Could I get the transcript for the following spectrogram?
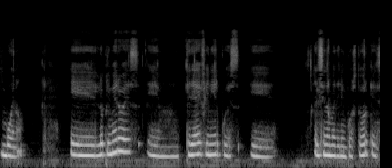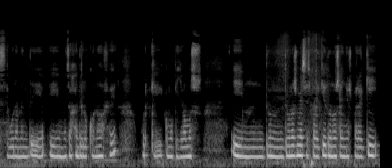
Bueno, eh, lo primero es, em, quería definir pues eh, el síndrome del impostor, que seguramente eh, mucha gente lo conoce, porque como que llevamos em, de, unos meses para aquí, de unos años para aquí,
